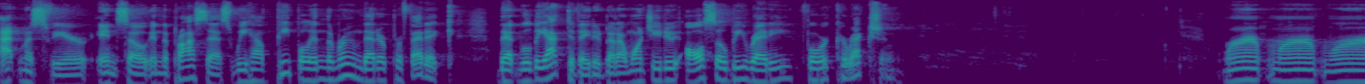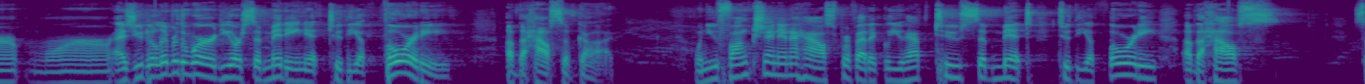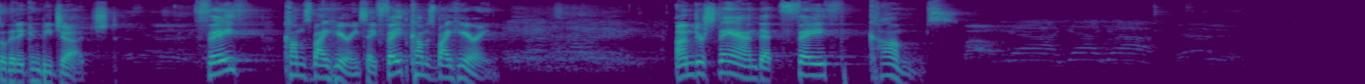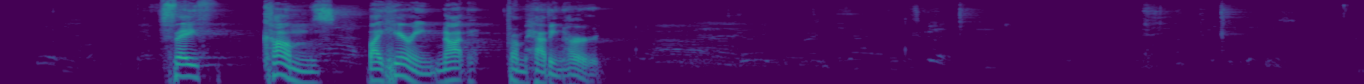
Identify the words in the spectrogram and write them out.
atmosphere. And so, in the process, we have people in the room that are prophetic that will be activated, but I want you to also be ready for correction. As you deliver the word, you are submitting it to the authority of the house of God. When you function in a house prophetically, you have to submit to the authority of the house so that it can be judged. Faith comes by hearing. Say, faith comes by hearing. Understand that faith comes. Faith comes by hearing, not from having heard.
